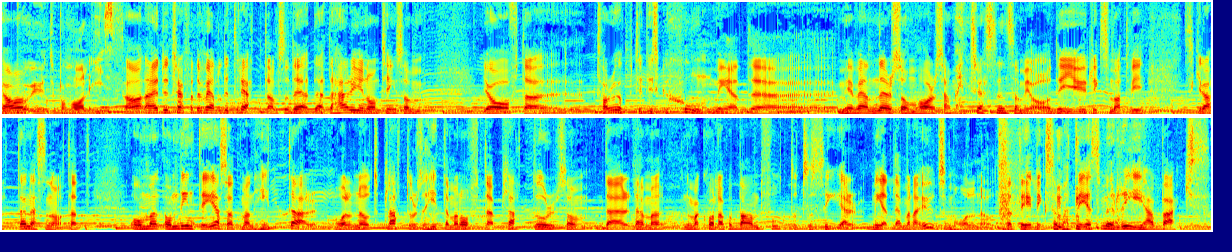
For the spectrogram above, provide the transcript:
Ja. på, ute på hal is. Ja, nej, du träffade väldigt rätt. Alltså det, det, det här är ju någonting som jag ofta tar upp till diskussion med, eh, med vänner som har samma intressen som jag. Och det är ju liksom att vi skrattar nästan åt att om, man, om det inte är så att man hittar Hall Notes-plattor så hittar man ofta plattor som där, där man, när man kollar på bandfotot så ser medlemmarna ut som Hall Notes. Så det är liksom att det är som en rehabacks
